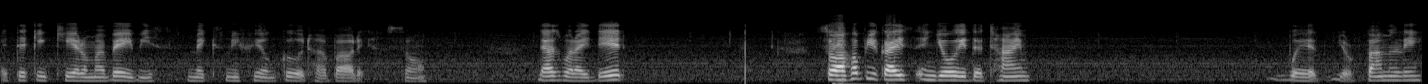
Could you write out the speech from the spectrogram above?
I taking care of my babies makes me feel good about it. So, that's what I did. So, I hope you guys enjoyed the time with your family.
